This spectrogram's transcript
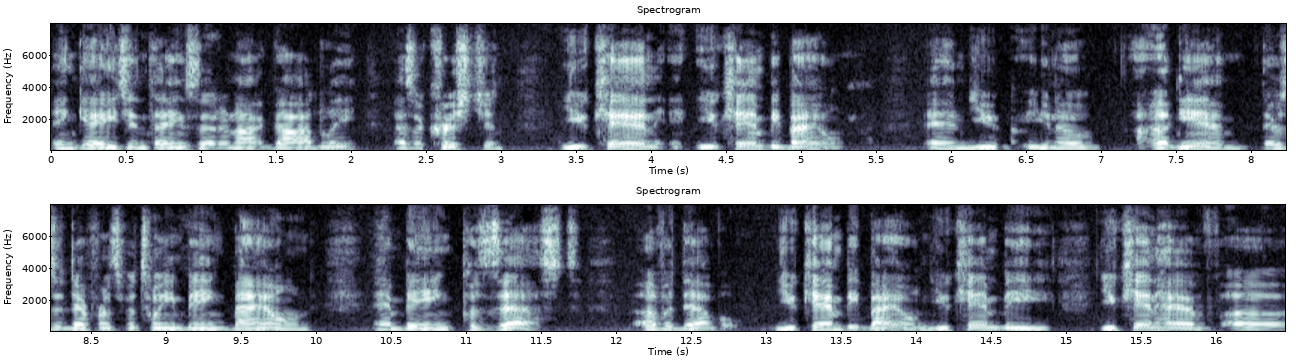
engage in things that are not godly as a Christian, you can you can be bound. And you you know again, there's a difference between being bound and being possessed of a devil. You can be bound. You can be you can have uh,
